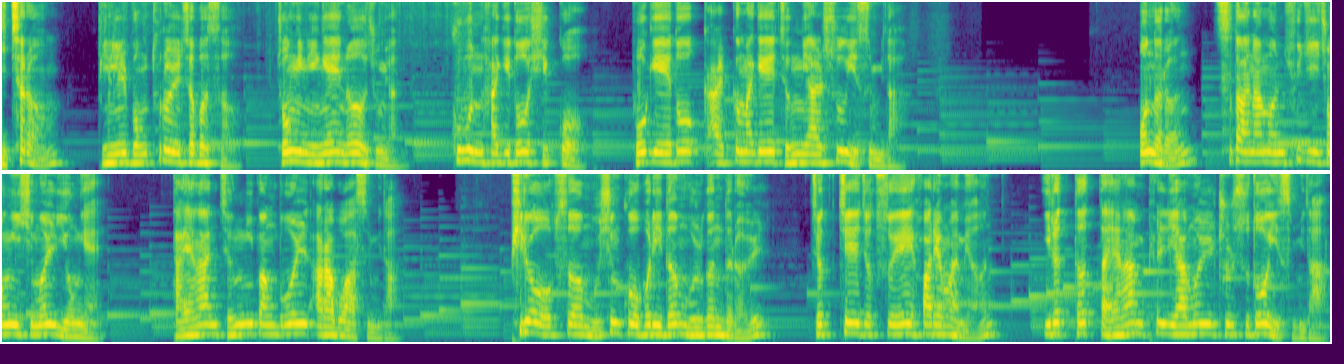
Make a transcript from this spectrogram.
이처럼 비닐봉투를 접어서 종이닝에 넣어주면 구분하기도 쉽고 보기에도 깔끔하게 정리할 수 있습니다. 오늘은 쓰다 남은 휴지 종이심을 이용해 다양한 정리 방법을 알아보았습니다. 필요 없어 무심코 버리던 물건들을 적재적소에 활용하면 이렇듯 다양한 편리함을 줄 수도 있습니다.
